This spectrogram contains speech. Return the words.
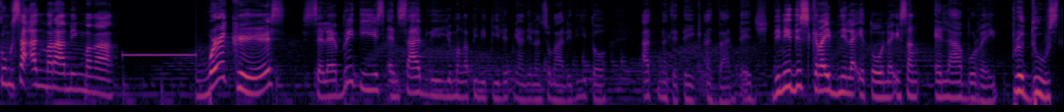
kung saan maraming mga workers, celebrities, and sadly, yung mga pinipilit nga nilang sumali dito at nagte-take advantage. Dinidescribe nila ito na isang elaborate, produced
